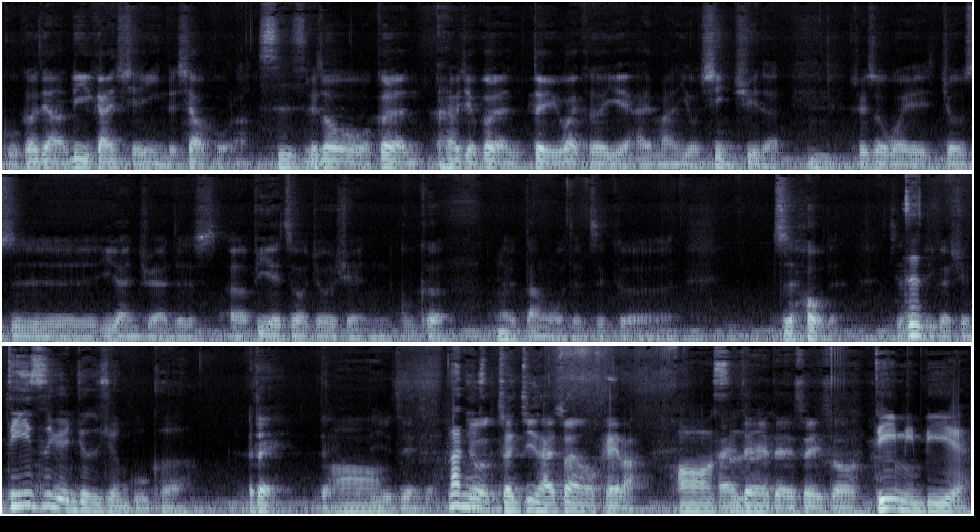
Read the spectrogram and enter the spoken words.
骨科这样立竿显影的效果了，是，所以说我个人 而且我个人对于外科也还蛮有兴趣的，嗯，所以说我也就是毅然决然的，呃，毕业之后就选骨科，呃，当我的这个之后的这一个选第一志愿就是选骨科，对对，第一志愿那就成绩还算 OK 啦。哦，是，对对，所以说第一名毕业，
